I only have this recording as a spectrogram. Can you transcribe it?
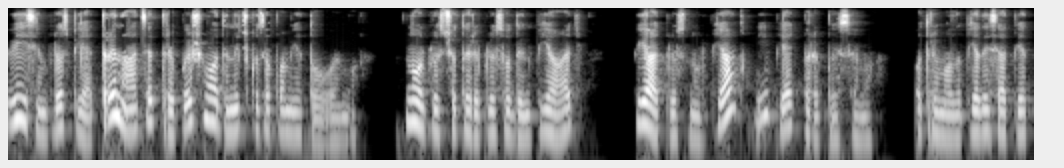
8 плюс 5 13. 3 пишемо, одиничку запам'ятовуємо. 0 плюс 4 плюс 1 5. 5 плюс 0 5 і 5 переписуємо. Отримали 55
